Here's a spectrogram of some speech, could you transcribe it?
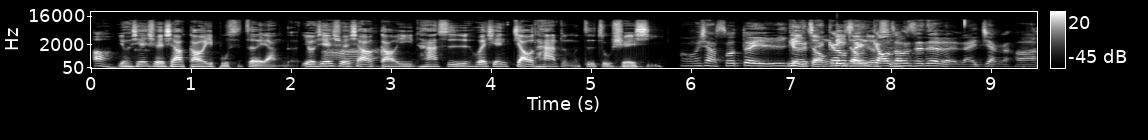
哦。有些学校高一不是这样的，有些学校高一他是会先教他怎么自主学习。我想说，对于一个刚升高中生的人来讲的话，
